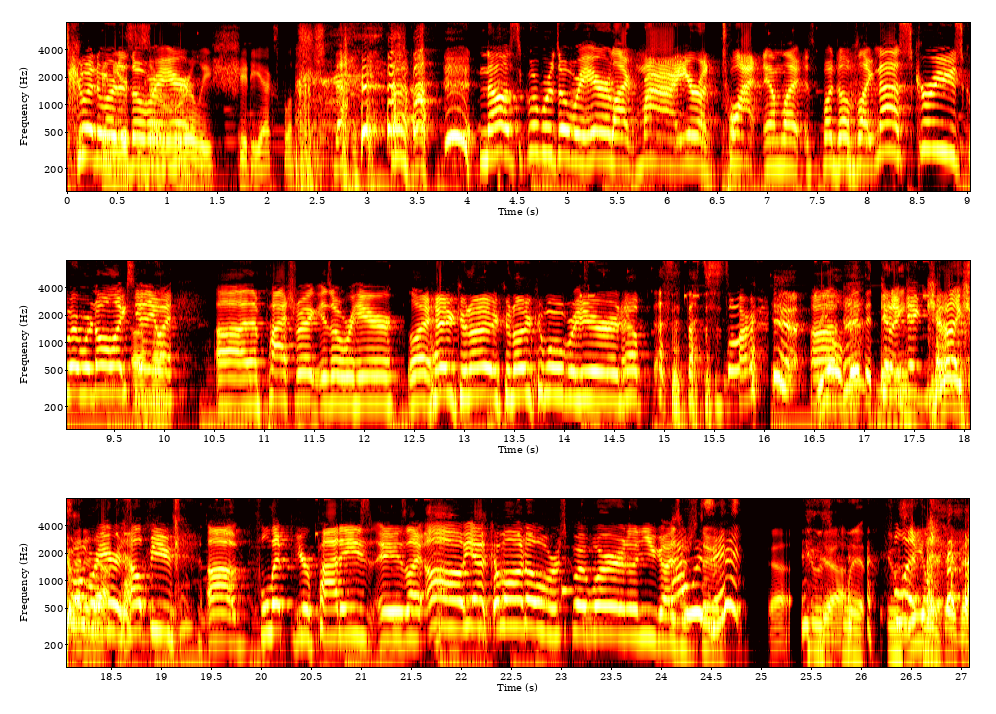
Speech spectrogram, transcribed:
Squidward is over here. That's a really shitty explanation. No, Squidward's over here like, ma, you're a twat. And I'm like, SpongeBob's like, nah, screw you, Squidward. No one likes you Uh-huh. anyway. Uh, and then Patrick is over here, like, hey, can I, can I come over here and help? That's a, that's a star. Uh, Real vivid, Can I, can, can Really I come over here and help you uh, flip your patties? And he's like, oh yeah, come on over, Squidward. And then you guys That are was stupid. it. Yeah. It was yeah. flip. It was Flip. Real vivid.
